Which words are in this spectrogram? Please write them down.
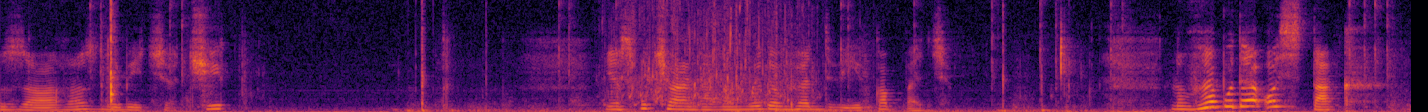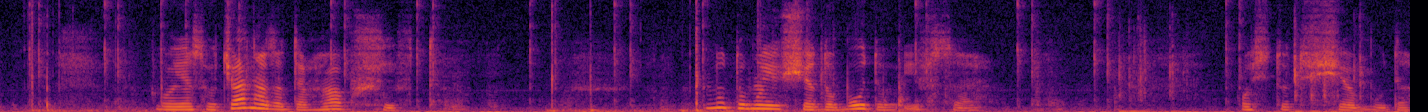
Зараз дивіться, чик. Я звичайно не буде вже дві, капець. Ну вже буде ось так. Бо я звичайно затягав shift. Ну, думаю, ще добуду і все. Ось тут ще буде.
